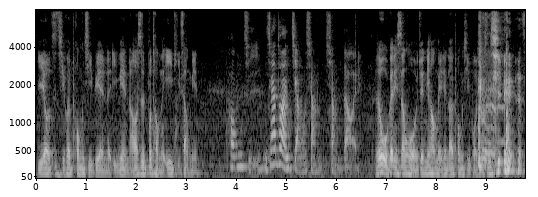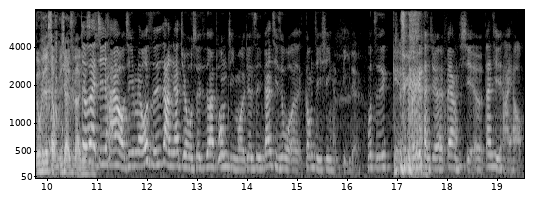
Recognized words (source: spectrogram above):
也有自己会抨击别人的一面，然后是不同的议题上面？抨击，你现在突然讲，我想想不到哎、可是我跟你生活，我觉得你好像每天都在抨击某些事情，所以我就想不起来是哪件对不对？其实还好，其实没有，我只是让人家觉得我随时都在抨击某一件事情，但其实我的攻击性很低的，我只是给人的感觉非常邪恶，但其实还好。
